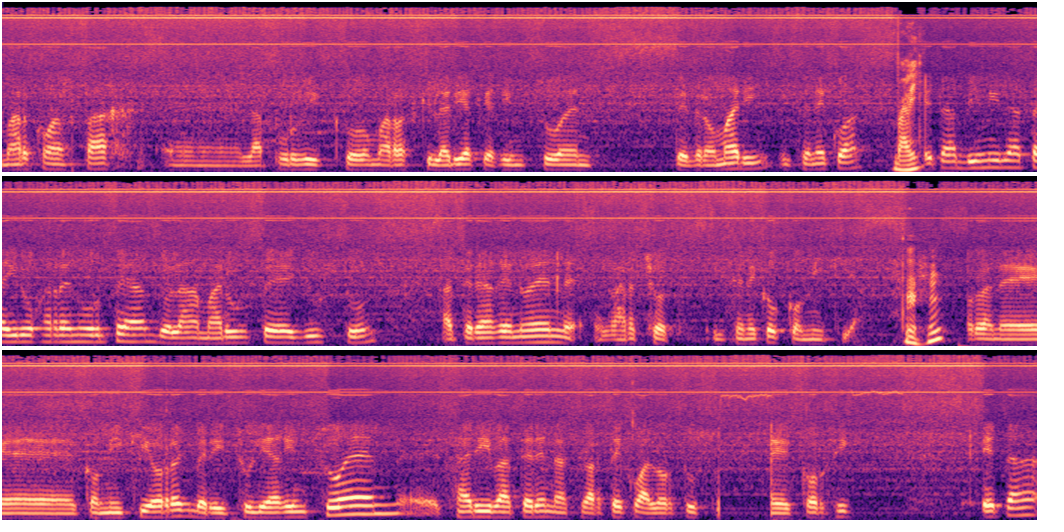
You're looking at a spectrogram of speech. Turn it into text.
Marco Aspag e, Lapurdiko marrazkilariak egin zuen Pedro Mari izenekoa, Bai? eta 2003 jarren urtean, dola hamar urte justun, atera genuen Gartxot izeneko komikia. Horren, e, komiki horrek bere itzulia egin zuen, e, zari bateren nazioarteko alortu zuen e, korsik. Eta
